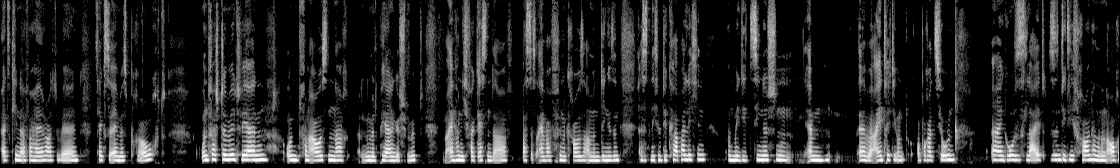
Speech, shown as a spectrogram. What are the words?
als Kinder verheiratet werden, sexuell missbraucht und verstümmelt werden und von außen nach mit Perlen geschmückt. Man einfach nicht vergessen darf, was das einfach für eine grausame Dinge sind. Es ist nicht nur die körperlichen und medizinischen ähm, äh, Beeinträchtigungen und Operationen äh, ein großes Leid sind, die die Frauen haben, sondern auch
